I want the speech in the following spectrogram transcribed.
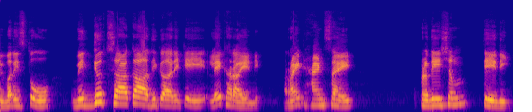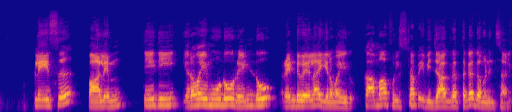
వివరిస్తూ విద్యుత్ శాఖ అధికారికి లేఖ రాయండి. రైట్ హ్యాండ్ సైడ్ ప్రదేశం తేదీ. ప్లేస్ పాలెం తేదీ ఇరవై మూడు రెండు రెండు వేల ఇరవై ఐదు. కామా ఫుల్ స్టాప్ ఇవి జాగ్రత్తగా గమనించాలి.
